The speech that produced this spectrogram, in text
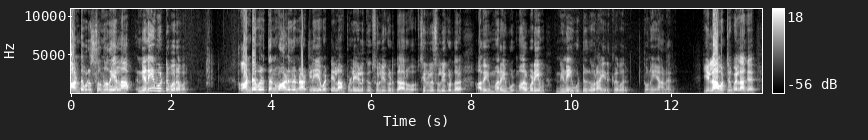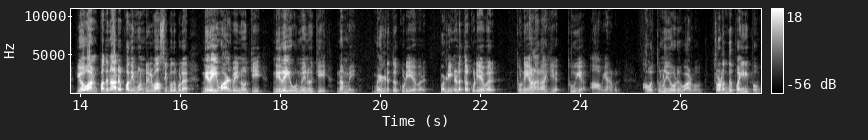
ஆண்டவர் சொன்னதையெல்லாம் நினைவூட்டுபவர் அவர் ஆண்டவர் தன் வாழுகிற நாட்களில் எவற்றையெல்லாம் பிள்ளைகளுக்கு சொல்லிக் கொடுத்தாரோ சிறுவில் சொல்லிக் கொடுத்தாரோ அதை மறைபு மறுபடியும் நினைவூட்டுகிறவராக இருக்கிறவர் துணையாளர். எல்லாவற்றும் மேலாக யோவான் பதினாறு பதிமூன்றில் வாசிப்பது போல நிறை வாழ்வை நோக்கி நிறை உண்மை நோக்கி நம்மை வழிநடத்தக்கூடியவர் வழிநடத்தக்கூடியவர் துணையாளராகிய தூய ஆவியானவர். அவர் துணையோடு வாழ்வோம். தொடர்ந்து பயணிப்போம்.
